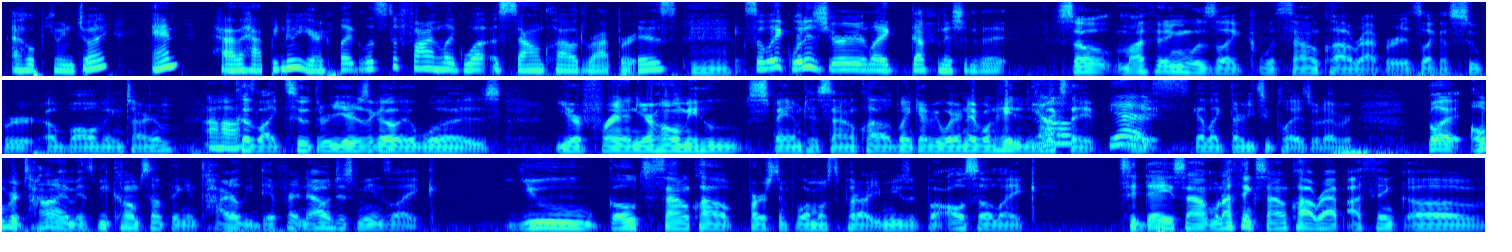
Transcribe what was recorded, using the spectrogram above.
I hope you enjoy and have a happy new year. Like let's define like what a SoundCloud rapper is. Mhm. So like what is your like definition of it? So my thing was like with SoundCloud rapper, it's like a super evolving term Uh-huh. because like two three years ago it was your friend, your homie who spammed his SoundCloud link everywhere and everyone hated his Yo, mixtape. Right? yes. Got like 32 plays, whatever. But over time, it's become something entirely different. Now it just means like you go to SoundCloud first and foremost to put out your music, but also like today sound. When I think SoundCloud rap, I think of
